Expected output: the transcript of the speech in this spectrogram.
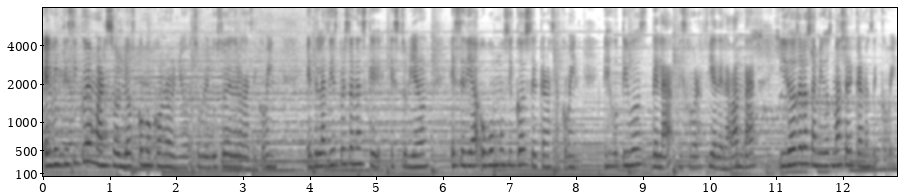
El 25 de marzo, Love convocó una reunión sobre el uso de drogas de Cobain Entre las 10 personas que estuvieron ese día hubo músicos cercanos a Cobain, ejecutivos de la discografía de la banda y dos de los amigos más cercanos de Cobain.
